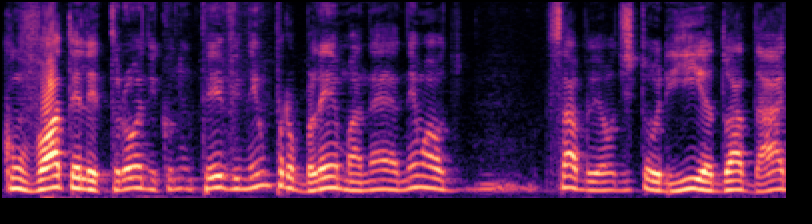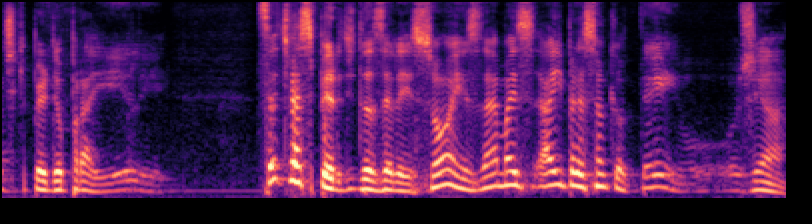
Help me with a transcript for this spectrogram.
com voto eletrônico, não teve nenhum problema, né? Nenhuma, sabe, auditoria do Haddad que perdeu para ele. Se ele tivesse perdido as eleições, né? Mas a impressão que eu tenho, Jean,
